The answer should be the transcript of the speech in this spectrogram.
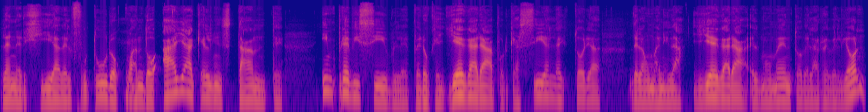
la energía del futuro. Cuando haya aquel instante imprevisible, pero que llegará, porque así es la historia de la humanidad, llegará el momento de la rebelión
